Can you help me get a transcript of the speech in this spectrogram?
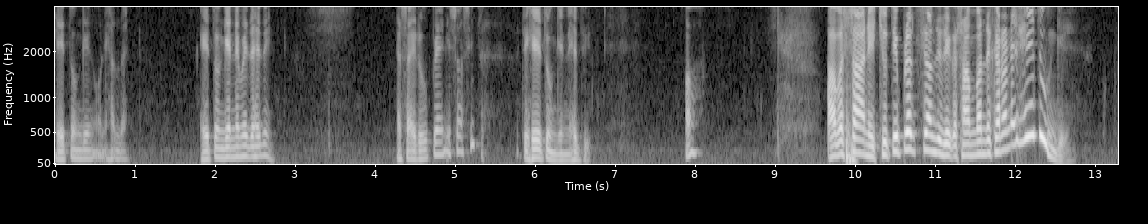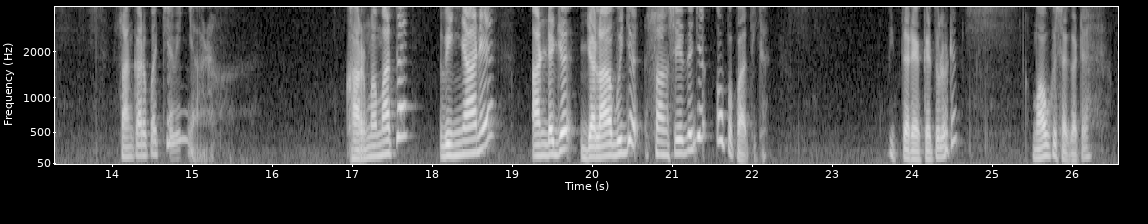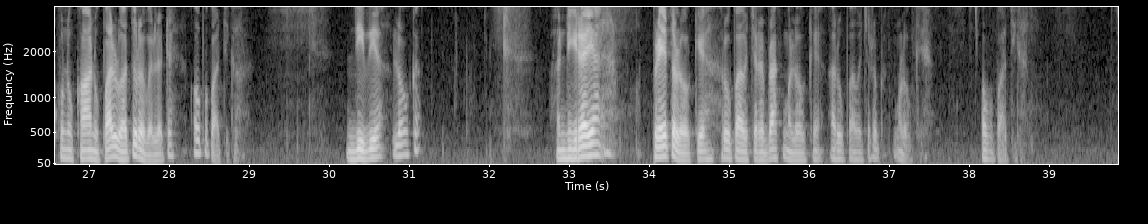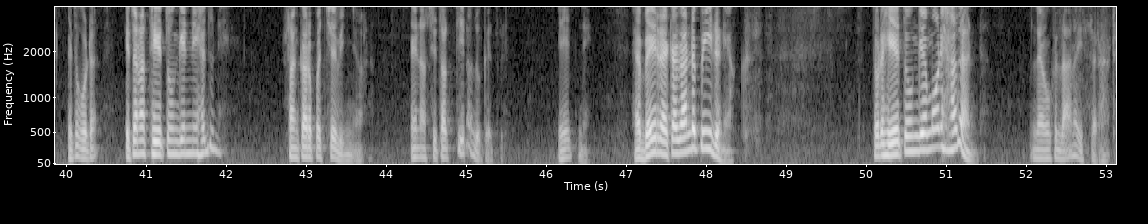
හේතුන්ගෙන් ඕනේ හදන්න. හේතුන්ගෙන් නෙමෙයිද හැදෙන්නේ? ඇසයි රූපය නිසා සිත. ඉතින් හේතුන්ගෙන් හැදුවේ. ආ අවසානයේ චුති ප්‍රතිසන්දි දෙක සම්බන්ධ කරන්නේ හේතුන්ගෙන්. සංකාරපච්චය විඥාන. කර්ම මත විඥාණය අණ්ඩජ ජලාබුජ සංසේදජ උපපාතික. පිටරයක් ඇතුළට මෞකසකට කුණු කාණු පල් වතුර වලට උපපාතික. දිව්‍ය ලෝක නිරය പ്രേත ලෝකය රූපාවචර බ්‍රහ්ම ලෝකය අරූපාවචර බ්‍රහ්ම ලෝකය උපපාතික. එතකොට එතනත් හේතුන්ගෙන් හැදුනේ. සංකාරපච්චය විඥාන. එහෙනම් සිතක් තියෙන දුක ඇතුලේ. ඒත් නේ. හැබැයි රැකගන්න පීඩනයක්. ඒතොර හේතුන්ගෙන් මොනේ හදන්න. දැන් ඔක දාන ඉස්සරහට.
